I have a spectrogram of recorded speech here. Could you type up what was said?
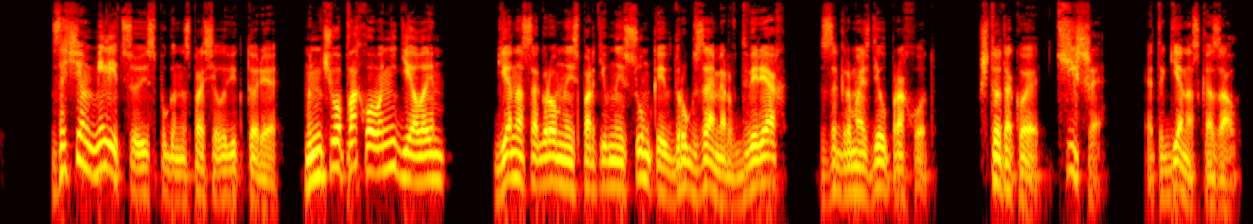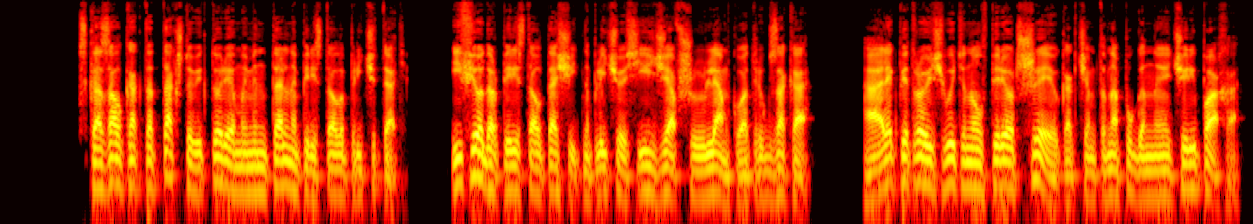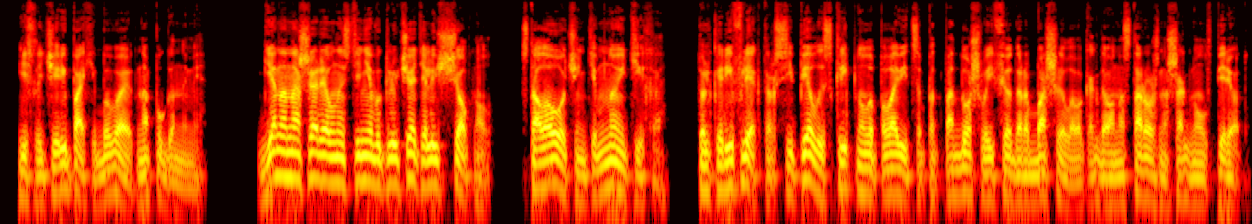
«Зачем в милицию?» — испуганно спросила Виктория. «Мы ничего плохого не делаем». Гена с огромной спортивной сумкой вдруг замер в дверях, загромоздил проход. «Что такое? Тише!» — это Гена сказал. Сказал как-то так, что Виктория моментально перестала причитать. И Федор перестал тащить на плечо съезжавшую лямку от рюкзака. А Олег Петрович вытянул вперед шею, как чем-то напуганная черепаха, если черепахи бывают напуганными. Гена нашарил на стене выключатель и щелкнул. Стало очень темно и тихо. Только рефлектор сипел и скрипнула половица под подошвой Федора Башилова, когда он осторожно шагнул вперед.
